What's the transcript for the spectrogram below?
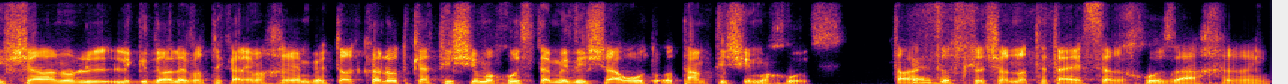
אפשר לנו לגדול לוורטיקלים אחרים ביותר קלות, כי ה-90% תמיד יישארו אותם 90%. אתה רק כן. צריך לשנות את ה-10% האחרים.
